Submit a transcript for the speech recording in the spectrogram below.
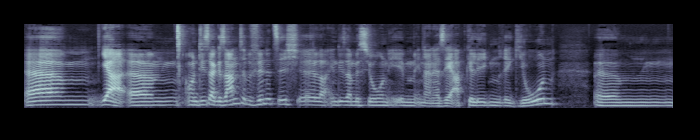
Ähm, ja, ähm, und dieser Gesandte befindet sich äh, in dieser Mission eben in einer sehr abgelegenen Region ähm,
